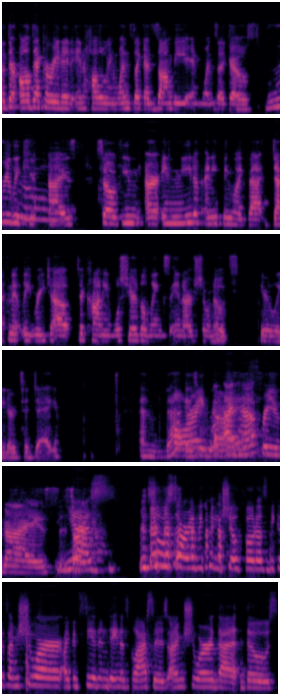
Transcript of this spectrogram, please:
but they're all decorated in Halloween. One's like a zombie and one's a ghost. Really cute, guys. So if you are in need of anything like that, definitely reach out to Connie. We'll share the links in our show notes here later today. And that all is right, what guys. I have for you guys. Yes. So sorry we couldn't show photos because I'm sure I could see it in Dana's glasses. I'm sure that those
